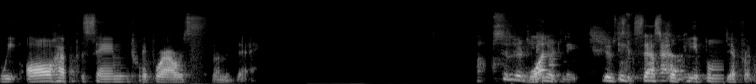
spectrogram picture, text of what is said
we all have the same 24 hours in a day. Absolutely. What do successful um, people different?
